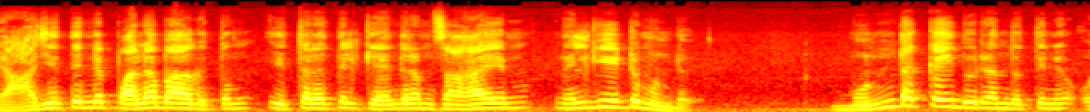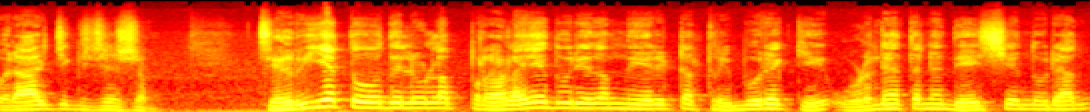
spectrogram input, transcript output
രാജ്യത്തിന്റെ പല ഭാഗത്തും ഇത്തരത്തിൽ കേന്ദ്രം സഹായം നൽകിയിട്ടുമുണ്ട്. മുണ്ടക്കൈ ദുരന്തത്തിന് ഒരാഴ്ചയ്ക്ക് ശേഷം ചെറിയ തോതിലുള്ള പ്രളയ ദുരിതം നേരിട്ട ത്രിപുരയ്ക്ക് ഉടനെ തന്നെ ദേശീയ ദുരന്ത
